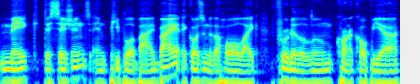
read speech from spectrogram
make decisions and people abide by it. It goes into the whole like fruit of the loom cornucopia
